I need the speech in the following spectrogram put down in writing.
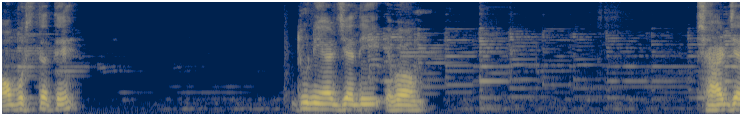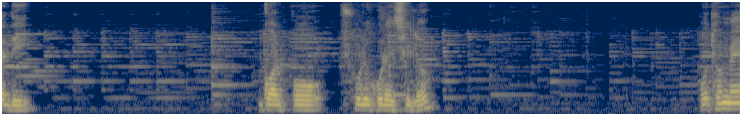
অবস্থাতে দুনিয়ার জাদি এবং শাহজাদি গল্প শুরু করেছিল। প্রথমে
